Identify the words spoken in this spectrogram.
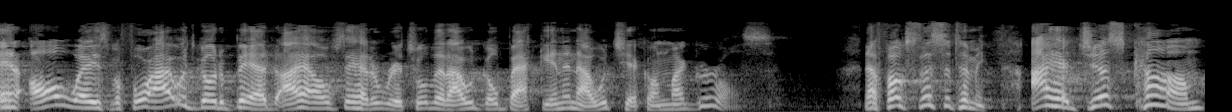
And always before I would go to bed, I also had a ritual that I would go back in and I would check on my girls. Now folks, listen to me. I had just come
